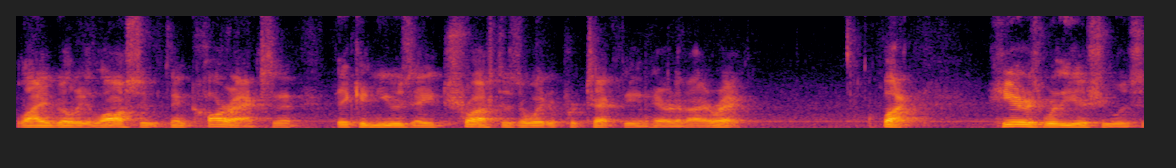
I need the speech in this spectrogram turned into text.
liability lawsuit, think car accident, they can use a trust as a way to protect the inherited IRA. But here's where the issue is.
